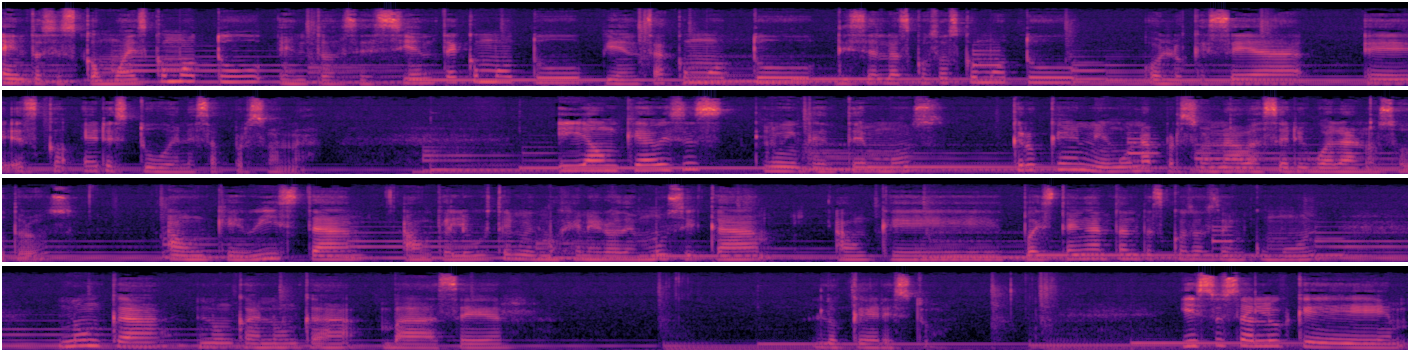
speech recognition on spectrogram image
Entonces, como es como tú, entonces siente como tú, piensa como tú, dice las cosas como tú o lo que sea, eh, eres tú en esa persona. Y aunque a veces lo intentemos, creo que ninguna persona va a ser igual a nosotros, aunque vista, aunque le guste el mismo género de música, aunque pues tengan tantas cosas en común, nunca, nunca, nunca va a ser lo que eres tú. Y esto es algo que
